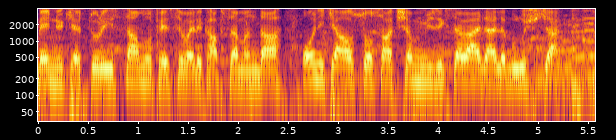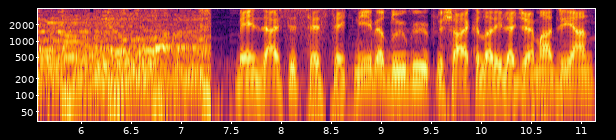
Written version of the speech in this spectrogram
ve Nüket Duru İstanbul Festivali kapsamında 12 Ağustos akşamı müzikseverlerle buluşacak. Benzersiz ses tekniği ve duygu yüklü şarkılarıyla Cem Adrian,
